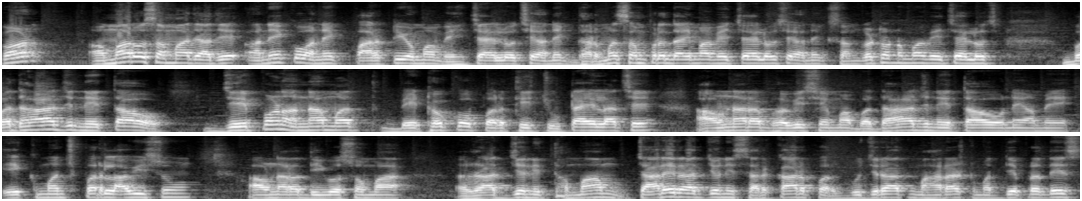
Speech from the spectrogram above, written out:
પણ અમારો સમાજ આજે અનેકો અનેક પાર્ટીઓમાં વહેંચાયેલો છે, અનેક ધર્મ સંપ્રદાયમાં વહેંચાયેલો છે, અનેક સંગઠનોમાં વહેંચાયેલો છે. બધા જ નેતાઓ જે પણ અનામત બેઠકો પરથી ચૂંટાયેલા છે, આવનારા ભવિષ્યમાં બધા જ નેતાઓને અમે એક મંચ પર લાવીશું. આવનારા દિવસોમાં રાજ્યની તમામ ચારે રાજ્યોની સરકાર પર, ગુજરાત, મહારાષ્ટ્ર, મધ્યપ્રદેશ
